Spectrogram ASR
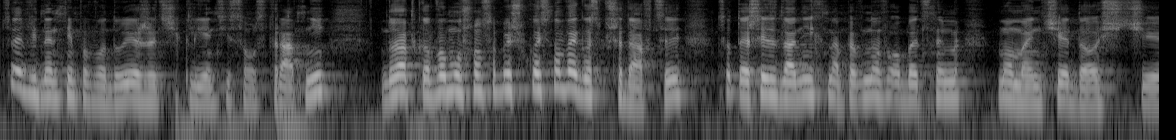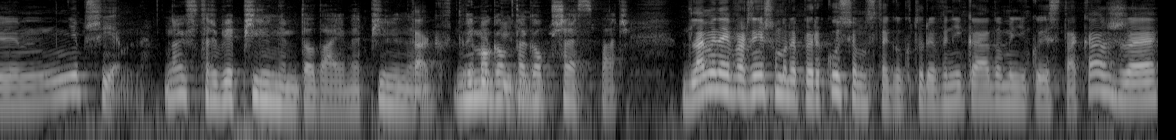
co ewidentnie powoduje, że ci klienci są stratni. Dodatkowo muszą sobie szukać nowego sprzedawcy, co też jest dla nich na pewno w obecnym momencie dość nieprzyjemne. No i w trybie pilnym dodajmy, pilnym. Tak, Nie mogą pilnym. tego przespać. Dla mnie najważniejszą reperkusją z tego, które wynika, Dominiku, jest taka, że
